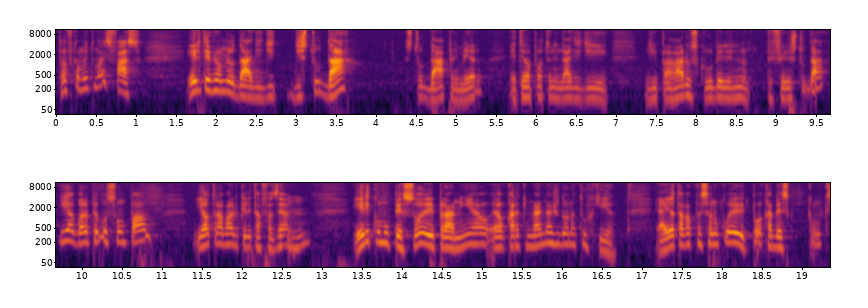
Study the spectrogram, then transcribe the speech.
Então fica muito mais fácil. Ele teve a humildade de, de estudar, estudar primeiro, ele teve a oportunidade de, de ir para vários clubes, ele preferiu estudar, e agora pegou São Paulo, e é o trabalho que ele está fazendo. Ele, como pessoa, ele, pra mim, é, o- é o cara que mais me ajudou na Turquia. E aí eu tava conversando com ele, pô, cabeça, como que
